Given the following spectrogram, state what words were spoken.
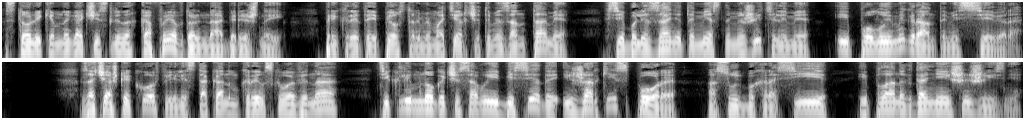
столики многочисленных кафе вдоль набережной, прикрытые пестрыми матерчатыми зонтами, все были заняты местными жителями и полуэмигрантами с севера. За чашкой кофе или стаканом крымского вина текли многочасовые беседы и жаркие споры о судьбах России и планах дальнейшей жизни.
